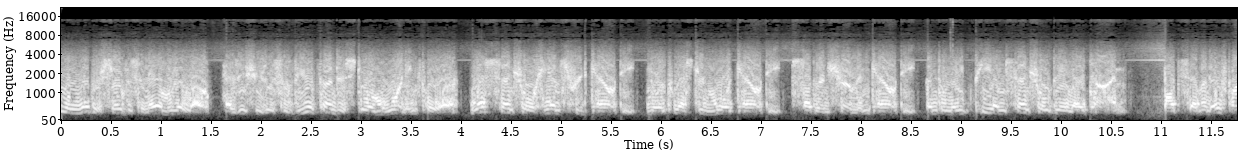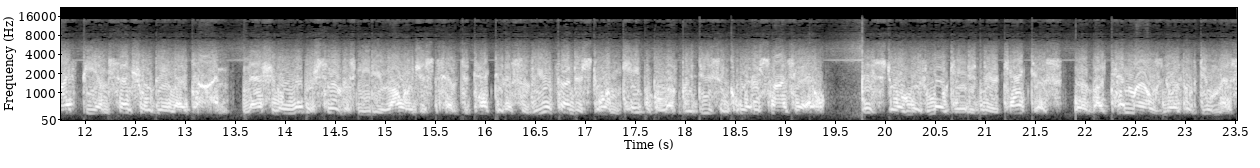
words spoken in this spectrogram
National Weather Service in Amarillo has issued a severe thunderstorm warning for West Central Hansford County, Northwestern Moore County, Southern Sherman County until 8 p.m. Central Daylight Time. At 7.05 p.m. Central Daylight Time, National Weather Service meteorologists have detected a severe thunderstorm capable of producing quarter-size hail. This storm was located near Cactus, or about 10 miles north of Dumas,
